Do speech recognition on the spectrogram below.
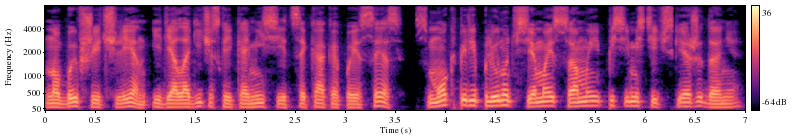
но бывший член идеологической комиссии ЦК КПСС смог переплюнуть все мои самые пессимистические ожидания.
